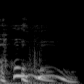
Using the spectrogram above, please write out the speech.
Oh.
